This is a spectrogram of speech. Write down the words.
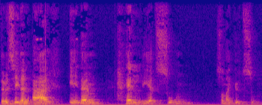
Det vil si, den er i den hellighetssonen som er Guds sone.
